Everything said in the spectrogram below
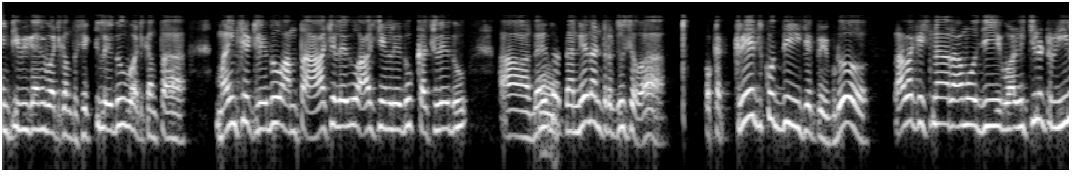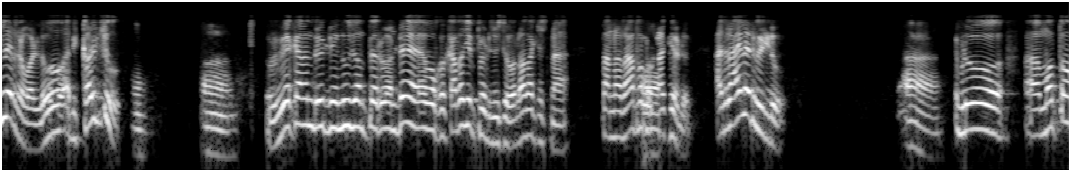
ఎన్టీవీ కానీ వాటికి అంత శక్తి లేదు వాటికి అంత మైండ్ సెట్ లేదు అంత ఆశ లేదు ఆశయం లేదు కసి లేదు. దాన్ని ఏదంటారు చూసావా? ఒక క్రేజ్ కొద్దీ చెప్పే ఇప్పుడు రాధాకృష్ణ రామోజీ వాళ్ళు ఇచ్చినట్టు రీలర్ వాళ్ళు. అది కల్టు ఆ, వివేకానంద రెడ్డి ఎందుకు చంపారు అంటే ఒక కథ చెప్పాడు చూసావు రాధాకృష్ణ? తన రాతలో రాశాడు. అది రాయలేరు వీళ్ళు. ఇప్పుడు మొత్తం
